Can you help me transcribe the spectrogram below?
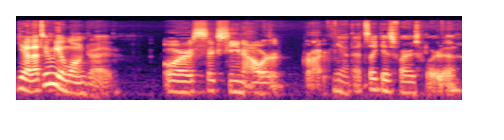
Yeah, that's gonna be a long drive. or a sixteen-hour drive. Yeah, that's like as far as Florida.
